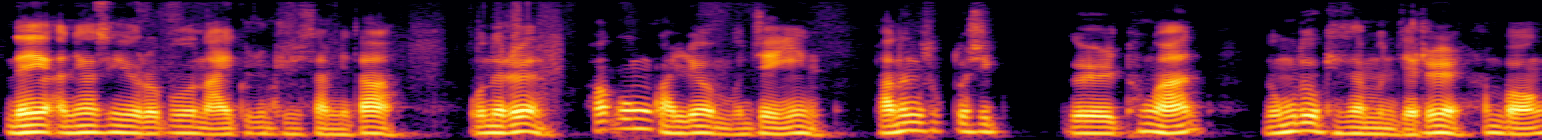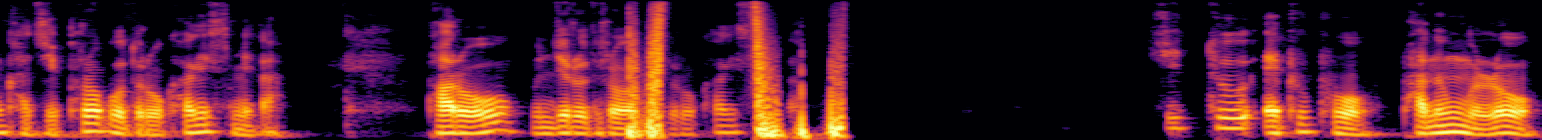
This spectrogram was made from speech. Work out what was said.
네, 안녕하세요 여러분. 아이쿠준 교실사입니다. 오늘은 화공 관련 문제인 반응 속도식을 통한 농도 계산 문제를 한번 같이 풀어보도록 하겠습니다. 바로 문제로 들어가 보도록 하겠습니다. C2F4 반응물로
